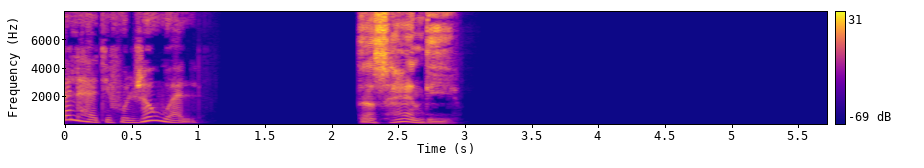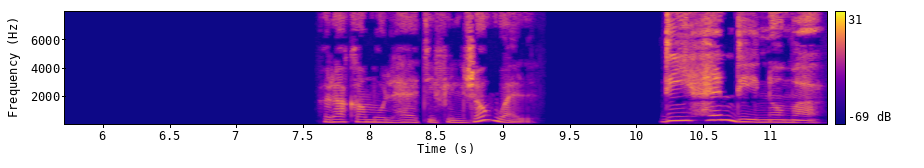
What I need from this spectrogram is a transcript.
الهاتف الجوال Das Handy. رقم الهاتف الجوال Die Handynummer.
